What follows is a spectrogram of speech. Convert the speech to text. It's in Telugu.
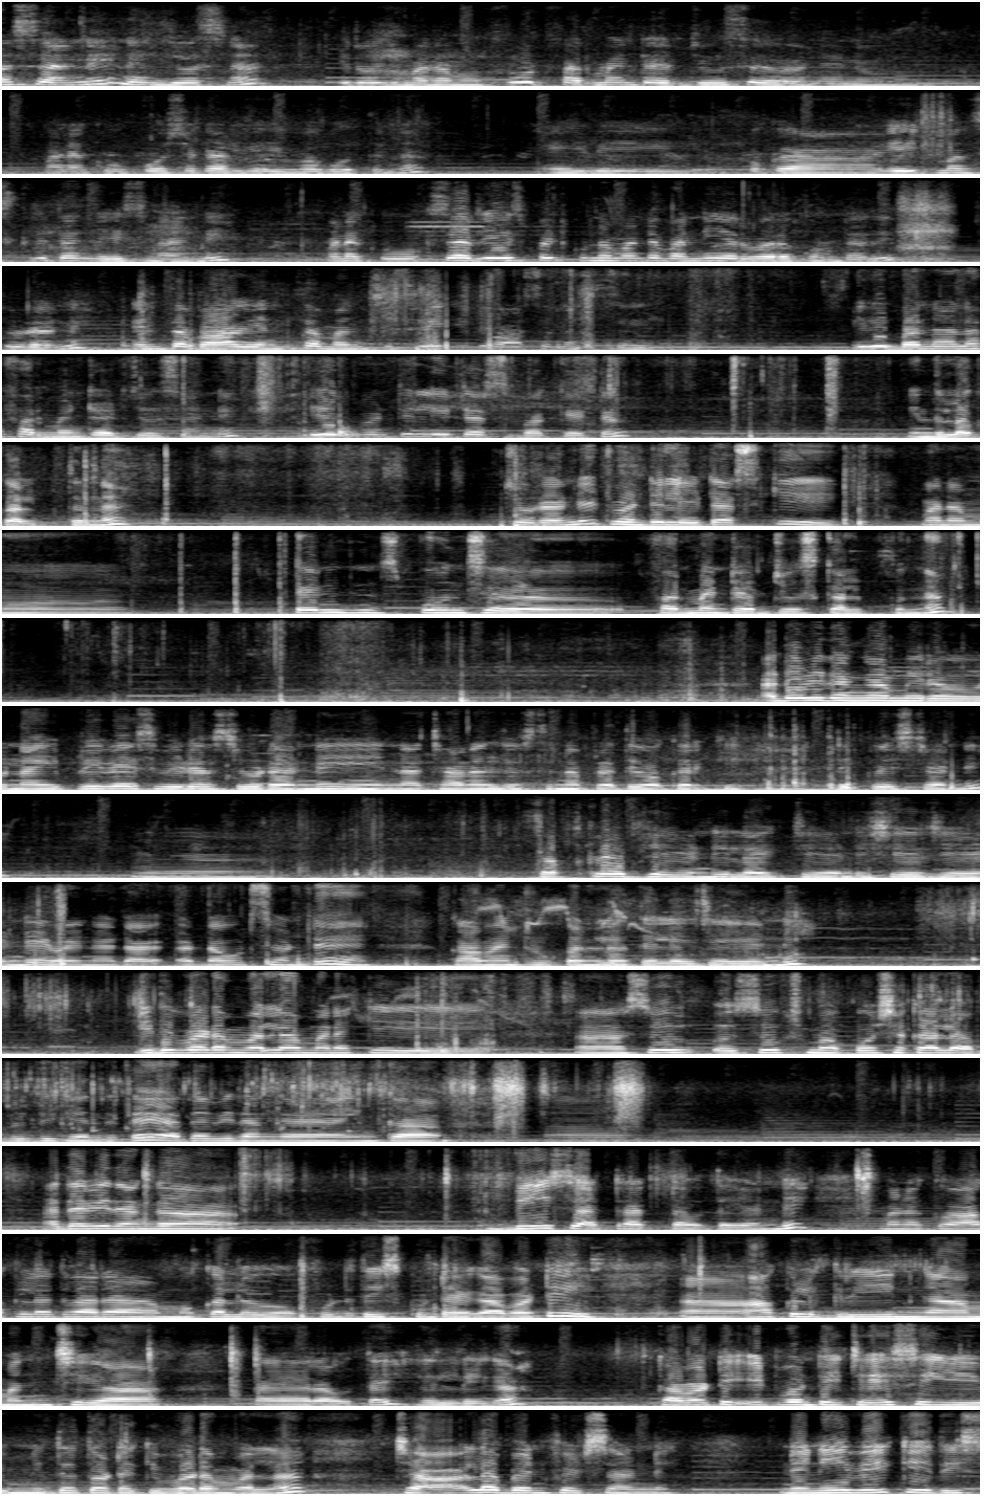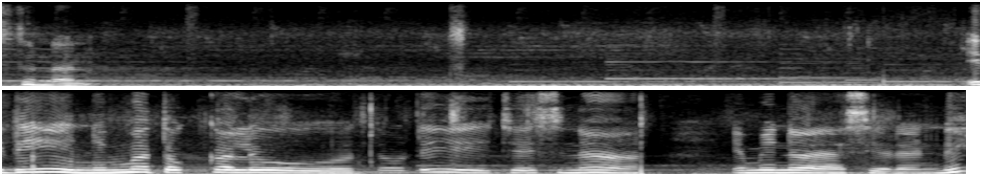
నమస్తే అండి నేను చూసిన. ఈరోజు మనము ఫ్రూట్ ఫర్మెంటెడ్ జ్యూస్ నేను మనకు పోషకాలుగా ఇవ్వబోతున్నా. ఇది ఒక ఎయిట్ మంత్స్ క్రితం చేసిన అండి. మనకు ఒకసారి చేసి పెట్టుకున్నామంటే వన్ ఇయర్ వరకు ఉంటుంది. చూడండి ఎంత బాగా ఎంత మంచి స్వీట్ వాసన వస్తుంది. ఇది బనానా ఫర్మెంటెడ్ జ్యూస్ అండి. ఇది ట్వంటీ లీటర్స్ బకెట్. ఇందులో కలుపుతున్నా. చూడండి ట్వంటీ లీటర్స్కి మనము టెన్ స్పూన్స్ ఫర్మెంటెడ్ జ్యూస్ కలుపుకుందాం. అదేవిధంగా మీరు నా ఈ ప్రీవియస్ వీడియోస్ చూడండి. నా ఛానల్ చూస్తున్న ప్రతి ఒక్కరికి రిక్వెస్ట్ అండి. సబ్స్క్రైబ్ చేయండి లైక్ చేయండి షేర్ చేయండి. ఏవైనా డౌట్స్ ఉంటే కామెంట్ రూపంలో తెలియజేయండి. ఇది ఇవ్వడం వల్ల మనకి సూ సూక్ష్మ పోషకాలు అభివృద్ధి చెందుతాయి అదేవిధంగా ఇంకా అదేవిధంగా బీస్ అట్రాక్ట్ అవుతాయండి. మనకు ఆకుల ద్వారా మొక్కలు ఫుడ్ తీసుకుంటాయి కాబట్టి ఆకులు గ్రీన్గా మంచిగా తయారవుతాయి హెల్దీగా కాబట్టి ఇటువంటి చేసి ఈ మిద్దె తోటకి ఇవ్వడం వల్ల చాలా బెనిఫిట్స్ అండి. నేను ఈ వీక్ ఇది ఇస్తున్నాను. ఇది నిమ్మ తొక్కలు తోటి చేసిన ఎమినో యాసిడ్ అండి.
